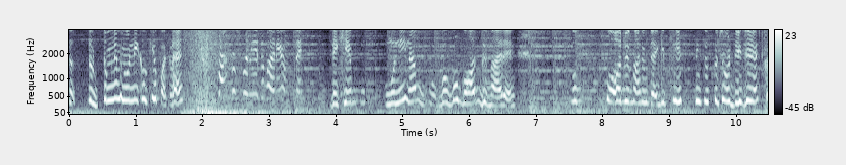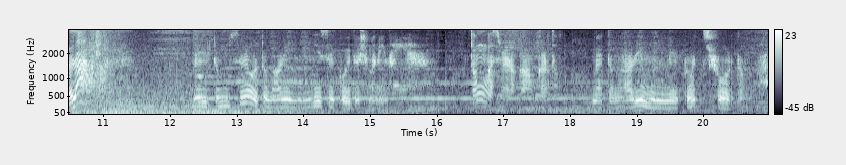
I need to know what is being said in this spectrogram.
तु, तु, तुमने मुन्नी को क्यों पकड़ा है? क्या दुश्मनी है तुम्हारी हमसे। देखिए मुन्नी ना वो वो बहुत बीमार है। वो वो और बीमार हो जाएगी। प्लीज़ प्लीज़ उसको छोड़ दीजिए। मेरी तुमसे और तुम्हारी मुन्नी से कोई दुश्मनी नहीं है। तुम बस मेरा काम कर दो। मैं तुम्हारी मुन्नी को छोड़ दूँगा।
